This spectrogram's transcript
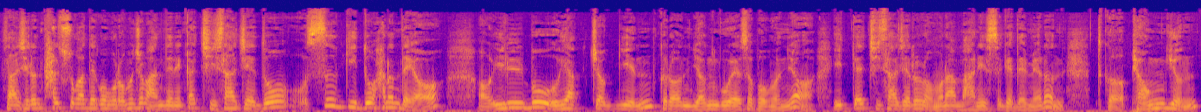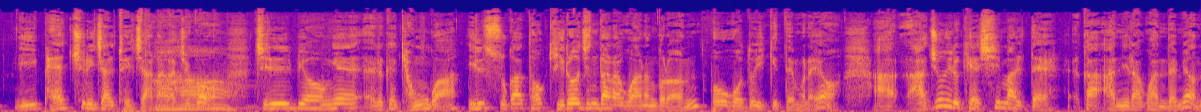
사실은 탈수가 되고 그러면 좀 안 되니까 지사제도 쓰기도 하는데요. 어, 일부 의학적인 그런 연구에서 보면요. 이때 지사제를 너무나 많이 쓰게 되면은 그 병균 이 배출이 잘 되지 않아 가지고 아. 질병의 이렇게 경과 일수가 더 길어진다라고 하는 그런 보고도 있기 때문에요. 아, 아주 이렇게 심할 때가 아니라고 한다면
